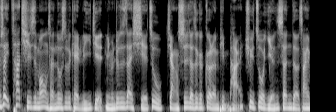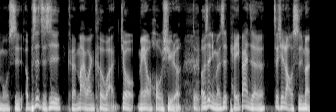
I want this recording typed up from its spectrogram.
所以它其实某种程度是不是可以理解，你们就是在协助讲师的这个个人品牌去做延伸的商业模式，而不是只是可能卖完课完就没有后续了，对而是你们是陪伴着这些老师们，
